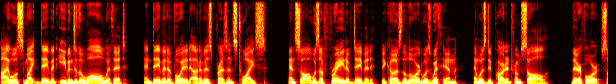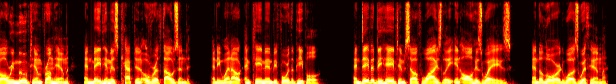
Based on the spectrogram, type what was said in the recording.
I will smite David even to the wall with it. And David avoided out of his presence twice. And Saul was afraid of David, because the Lord was with him, and was departed from Saul. Therefore Saul removed him from him, and made him his captain over a thousand. And he went out and came in before the people. And David behaved himself wisely in all his ways, and the Lord was with him.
